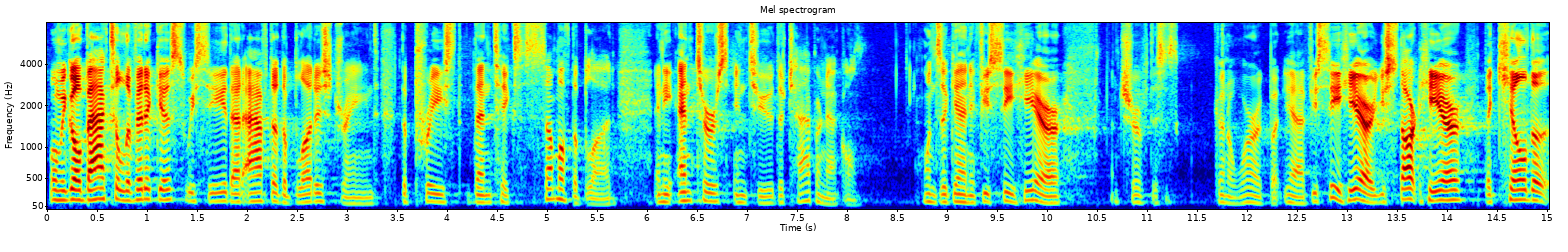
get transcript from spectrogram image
When we go back to Leviticus, we see that after the blood is drained, the priest then takes some of the blood and he enters into the tabernacle. Once again, if you see here, I'm not sure if this is going to work, but yeah, if you see here, you start here, they kill the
